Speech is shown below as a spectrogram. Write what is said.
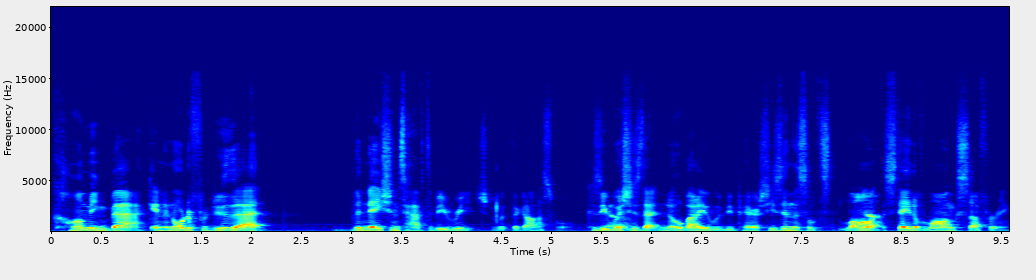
coming back. And in order for do that the nations have to be reached with the gospel because he Yeah. wishes that nobody would be perished. He's in this long Yeah. state of long suffering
